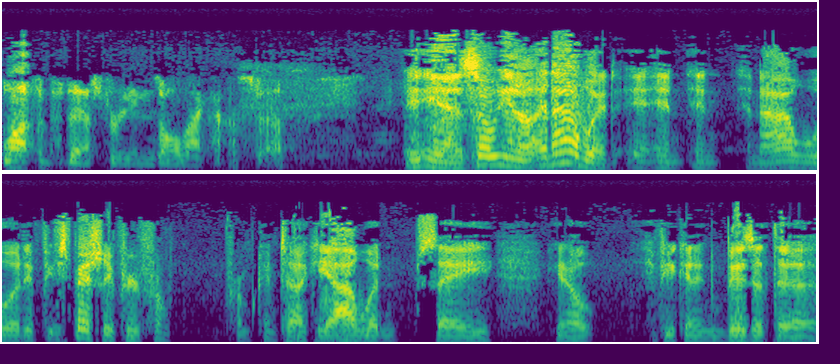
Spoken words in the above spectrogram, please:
lots of pedestrians, all that kind of stuff. Yeah, so you know, and I would, and and and I would, if especially if you're from from Kentucky, I would say, you know, if you can visit the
